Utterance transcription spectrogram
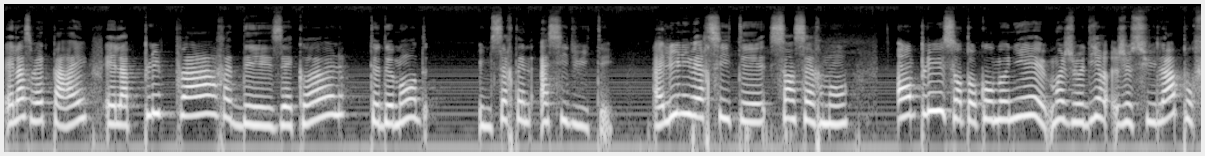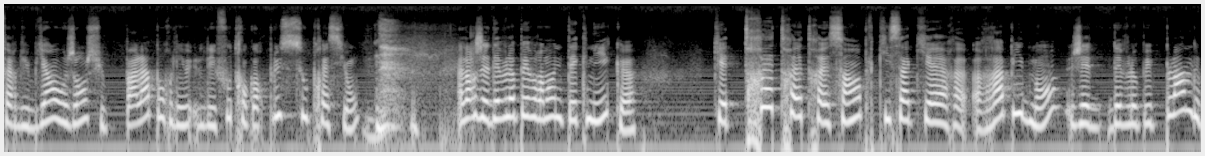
Et là, ça va être pareil. Et la plupart des écoles te demandent une certaine assiduité. À l'université, sincèrement, en plus, en tant qu'aumônier, moi je veux dire, je suis là pour faire du bien aux gens, je suis pas là pour les, les foutre encore plus sous pression. Alors j'ai développé vraiment une technique qui est très très très simple, qui s'acquiert rapidement. J'ai développé plein de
